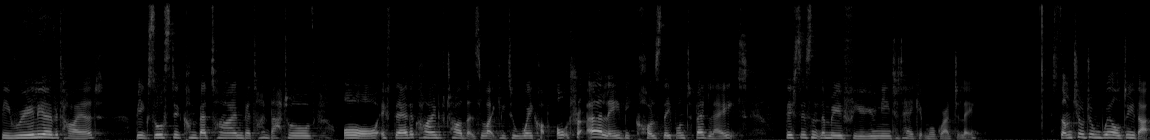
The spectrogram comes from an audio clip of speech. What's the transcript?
be really overtired, be exhausted come bedtime, bedtime battles, or if they're the kind of child that's likely to wake up ultra early because they've gone to bed late, this isn't the move for you. You need to take it more gradually. Some children will do that.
